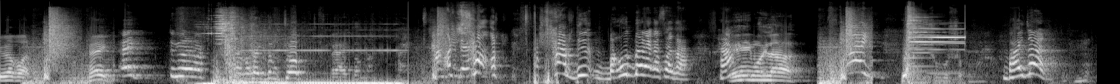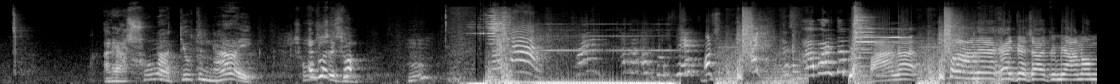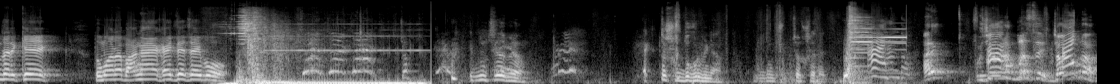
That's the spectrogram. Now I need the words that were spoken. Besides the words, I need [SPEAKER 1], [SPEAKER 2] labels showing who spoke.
[SPEAKER 1] কি ব্যাপার? এই
[SPEAKER 2] এই তুমি ওর
[SPEAKER 1] কথা একদম চুপ
[SPEAKER 2] সাপ দি বহুত বেড়ে গেছে গা হ্যাঁ?
[SPEAKER 1] এই মহিলা।
[SPEAKER 2] এই! ভাইজান!
[SPEAKER 1] আরে আসো না কেউ তো নাই। সমস্যা কি?
[SPEAKER 2] সব-
[SPEAKER 3] ভাঙা ভাঙায় খাইতে চাই তুমি আনন্দের কেক। তোমারা ভাঙায় খাইতে চাইব।
[SPEAKER 1] একদম না একটা শব্দ করবি না। একদম চুপচাপ সাথে আরে বুঝে না বাসে যাও না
